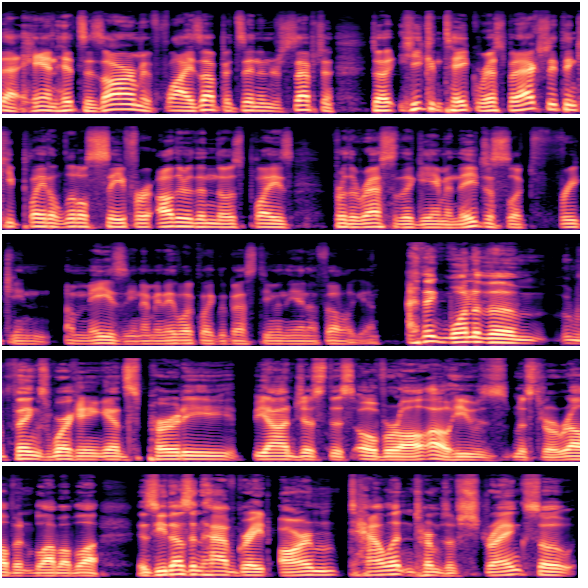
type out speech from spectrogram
that hand hits his arm, it flies up, it's an interception. So he can take risks, but I actually think he played a little safer other than those plays for the rest of the game. And they just looked freaking amazing. I mean, they look like the best team in the NFL again. I think one of the um, things working against Purdy beyond just this overall, oh, he was Mr. Irrelevant, blah, blah, blah, is he doesn't have great arm talent in terms of strength. So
